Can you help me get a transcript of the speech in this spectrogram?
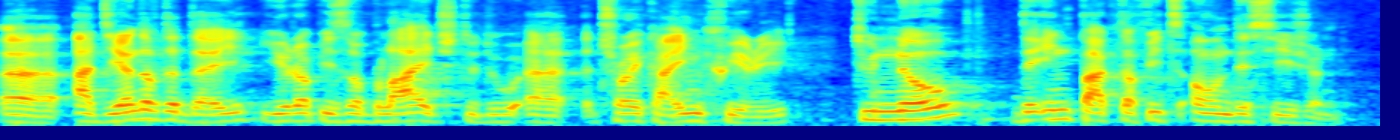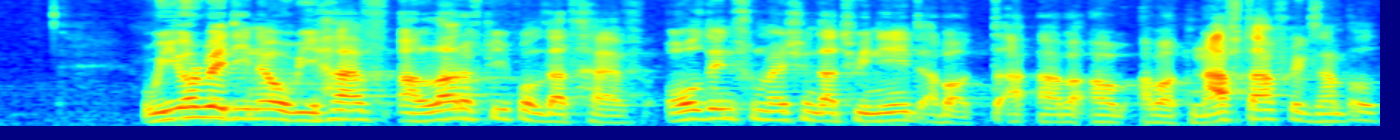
uh, at the end of the day, Europe is obliged to do a, a Troika inquiry to know the impact of its own decision. We already know we have a lot of people that have all the information that we need about, uh, about, about NAFTA, for example,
